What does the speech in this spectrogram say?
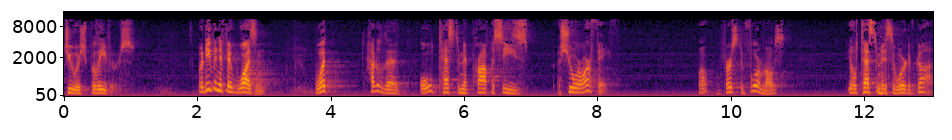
Jewish believers. But even if it wasn't, what, how do the Old Testament prophecies assure our faith? Well, first and foremost, the Old Testament is the Word of God.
